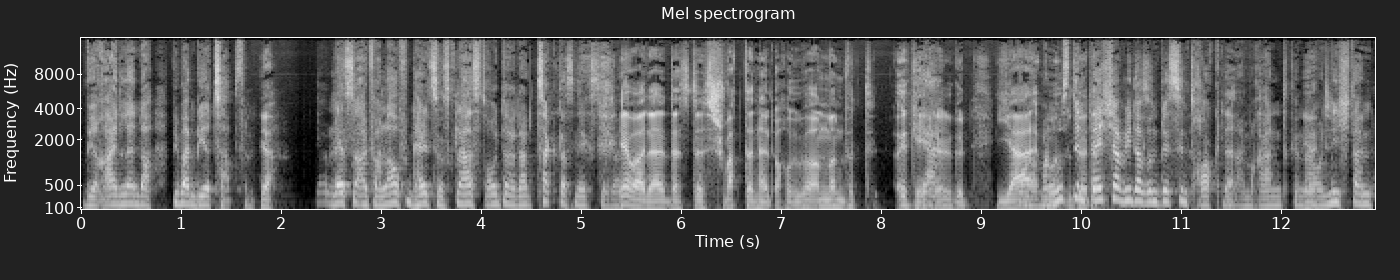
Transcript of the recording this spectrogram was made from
wir Rheinländer, wie beim Bierzapfen. Ja lässt du einfach laufen, hältst das Glas drunter, dann zack, das nächste. Dann. Ja, aber da, das, das schwappt dann halt auch über und man wird, okay, ja. gut. Ja, genau, man muss den Becher wieder so ein bisschen trocknen ja. am Rand, genau, gut. und nicht dann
